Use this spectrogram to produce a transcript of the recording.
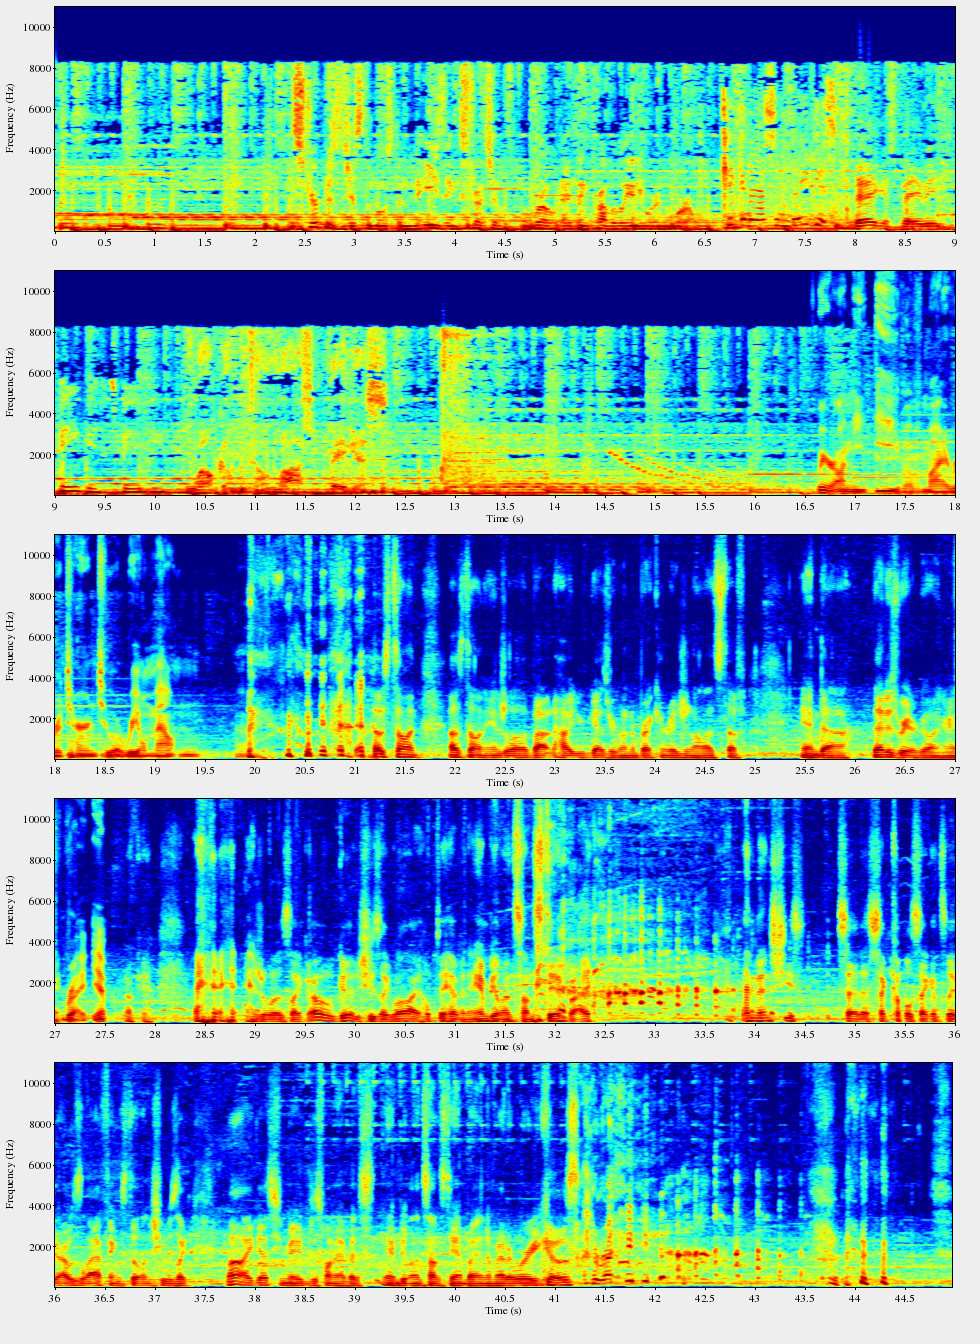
The strip is just the most amazing stretch of road, I think, probably anywhere in the world. Kicking ass in Vegas. Vegas, baby. Vegas, baby. Welcome to Las Vegas. We're on the eve of my return to a real mountain. Uh, I was telling I was telling Angela about how you guys are going to Breckenridge and all that stuff, and uh, that is where you're going, right? right. Yep. Okay. Angela was like, "Oh, good." She's like, "Well, I hope they have an ambulance on standby." and then she said a sec- couple seconds later, I was laughing still, and she was like, "Well, I guess you may just want to have an ambulance on standby no matter where he goes." right.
